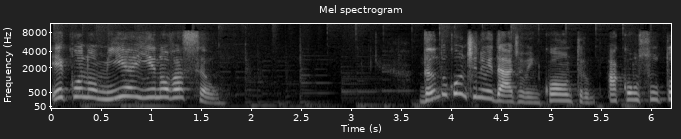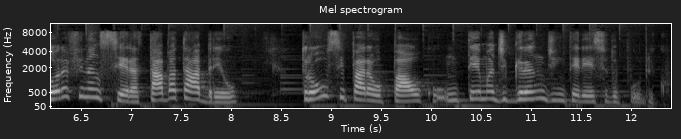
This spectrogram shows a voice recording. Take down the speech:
Economia e inovação. Dando continuidade ao encontro, a consultora financeira Tabata Abreu trouxe para o palco um tema de grande interesse do público.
